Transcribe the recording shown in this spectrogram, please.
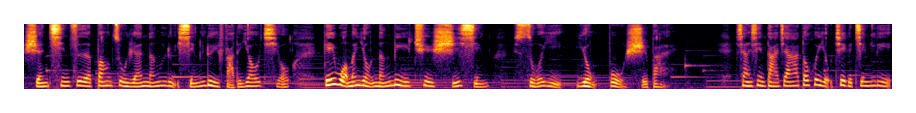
神亲自帮助人能履行律法的要求。给我们有能力去实行，所以永不失败。相信大家都会有这个经历。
